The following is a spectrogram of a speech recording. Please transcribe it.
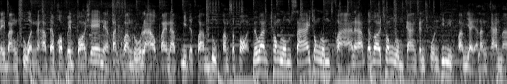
ในบางส่วนนะครับ แต่พอเป็น Porsche เนี่ยตัดความหรูหราออกไปนะครับ มีแต่ความดุความสปอร์ต ไม่ว่าช่องลมซ้ายช่องลมขวานะครับ แล้วก็ช่องลมกลางกันชนที่มีความใหญ่อลังการมา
